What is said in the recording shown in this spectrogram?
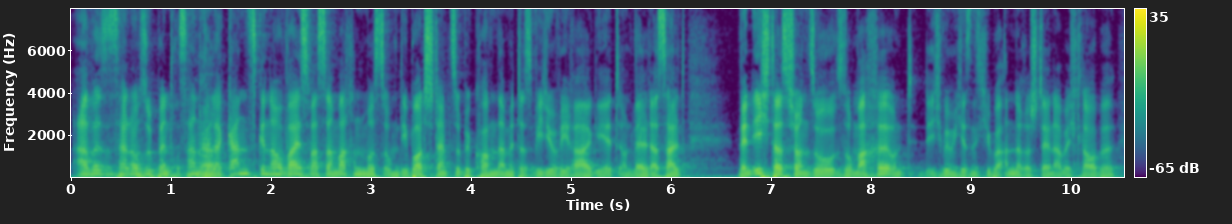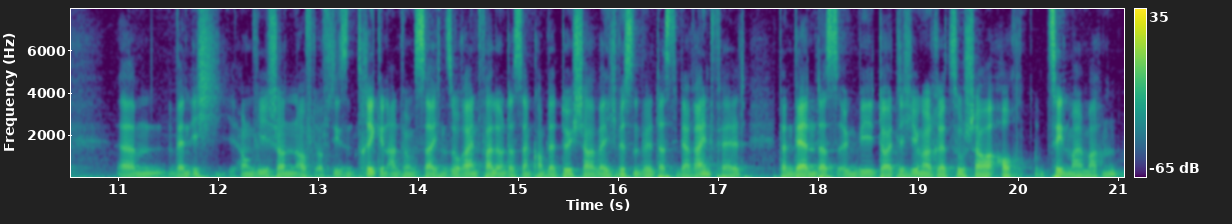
Aber es ist halt auch super interessant, Ja. weil er ganz genau weiß, was er machen muss, um die Watchtime zu bekommen, damit das Video viral geht. Und weil das halt, wenn ich das schon so, so mache, und ich will mich jetzt nicht über andere stellen, aber ich glaube, ähm, wenn ich irgendwie schon auf, auf diesen Trick in Anführungszeichen so reinfalle und das dann komplett durchschaue, weil ich wissen will, dass die da reinfällt, dann werden das irgendwie deutlich jüngere Zuschauer auch zehnmal machen.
